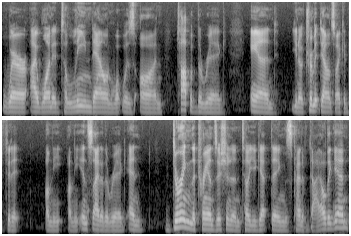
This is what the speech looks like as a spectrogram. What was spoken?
where I wanted to lean down what was on top of the rig, and you know trim it down so I could fit it on the on the inside of the rig. And during the transition until you get things kind of dialed again,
